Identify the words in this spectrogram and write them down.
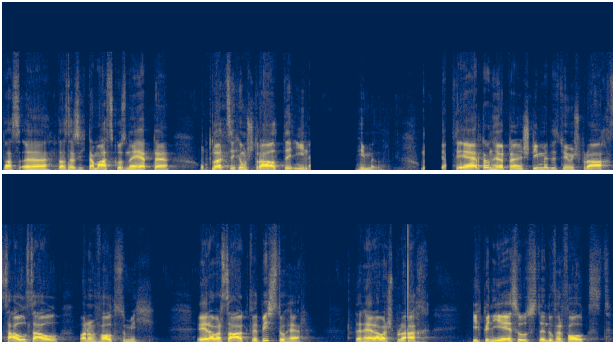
dass, äh, dass er sich Damaskus näherte und plötzlich umstrahlte ihn im Himmel. Und er auf die Erde und hörte eine Stimme, die zu ihm sprach, Saul, Saul, warum verfolgst du mich? Er aber sagt, wer bist du, Herr? Der Herr aber sprach, ich bin Jesus, den du verfolgst.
